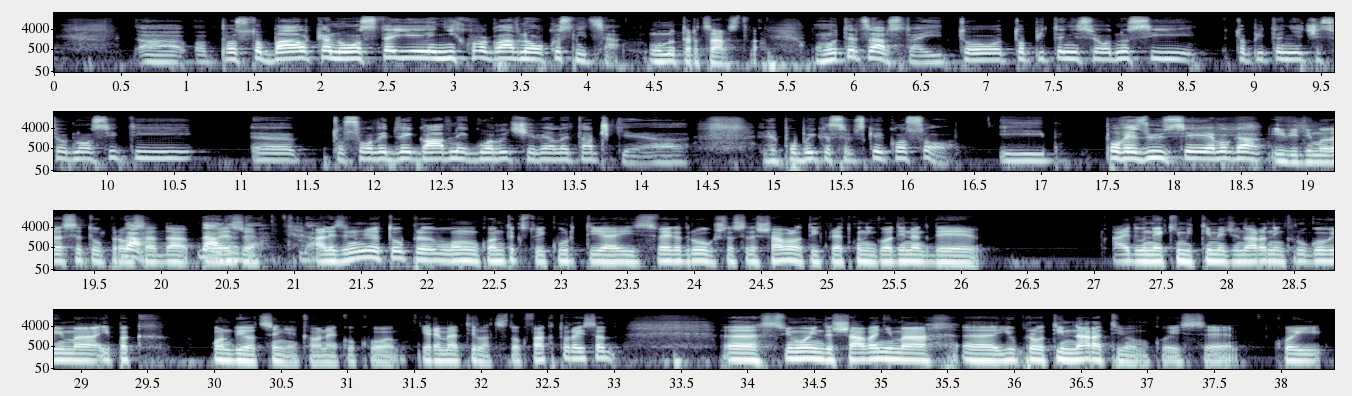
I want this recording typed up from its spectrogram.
a, prosto Balkan ostaje njihova glavna okosnica. Unutar carstva. Unutar carstva i to, to pitanje se odnosi, to pitanje će se odnositi e, to su ove dve glavne goruće vele tačke, Republika Srpska i Kosovo. I povezuju se, evo ga... I vidimo da se to upravo da, sad da, da, povezuje. Da, da, da. Ali zanimljivo je to upravo u ovom kontekstu i Kurtija i svega drugog što se dešavalo tih prethodnih godina gde ajde u nekim i tim međunarodnim krugovima ipak on bi ocenjen kao neko ko je remetilac tog faktora i sad uh, svim ovim dešavanjima uh, i upravo tim narativom koji se koji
